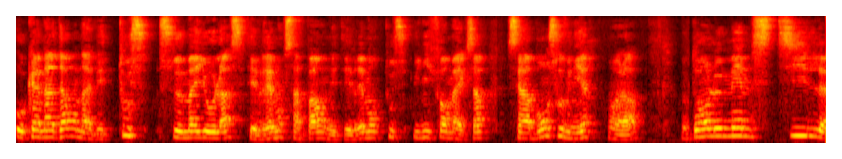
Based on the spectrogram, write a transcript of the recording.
Au Canada, on avait tous ce maillot-là, c'était vraiment sympa, on était vraiment tous uniformes avec ça. C'est un bon souvenir, voilà. Dans le même style,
